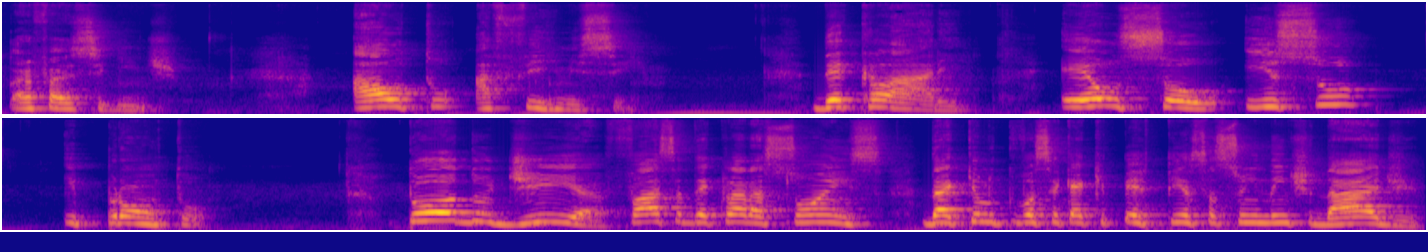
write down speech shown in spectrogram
Agora faz o seguinte. Auto-afirme-se. Declare: eu sou isso e pronto. Todo dia faça declarações daquilo que você quer que pertença à sua identidade.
